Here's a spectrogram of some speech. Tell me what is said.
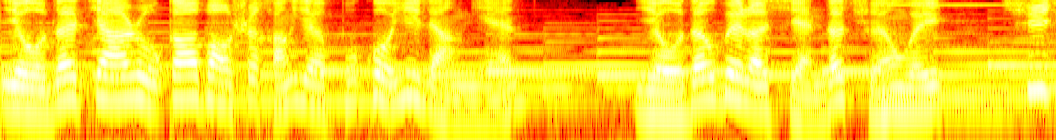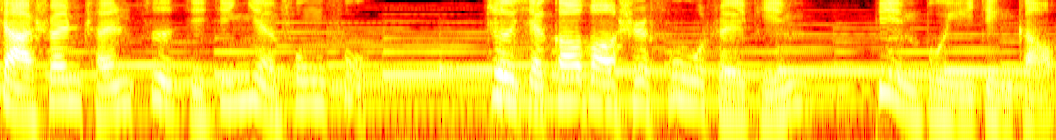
有的加入高报师行业不过一两年，有的为了显得权威，虚假宣传自己经验丰富。这些高报师服务水平并不一定高，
